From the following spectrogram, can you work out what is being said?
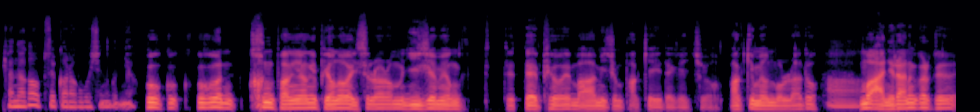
변화가 없을 거라고 보시는군요. 그, 그 그건 큰 방향의 변화가 있으려면 이재명 대- 대표의 마음이 좀 바뀌어야 되겠죠. 바뀌면 몰라도 아, 뭐 아니라는 걸그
